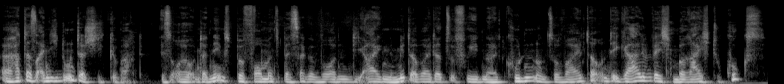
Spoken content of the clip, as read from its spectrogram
Äh, hat das eigentlich einen Unterschied gemacht? Ist eure Unternehmensperformance besser geworden? Die eigene Mitarbeiterzufriedenheit, Kunden und so weiter? Und egal in welchem Bereich du guckst,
